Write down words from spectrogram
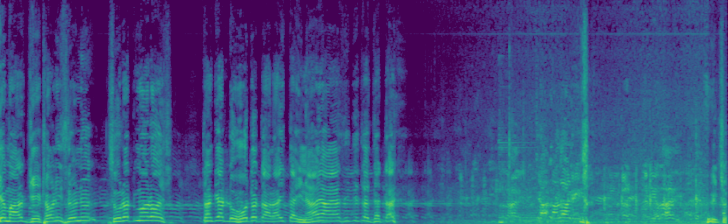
કે મારા જેઠોણી સુન સુરતમાં રહો છે. કારણ કે ડોહો તો તારા કઈ ના આયા સુધી તો જતા વિચો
